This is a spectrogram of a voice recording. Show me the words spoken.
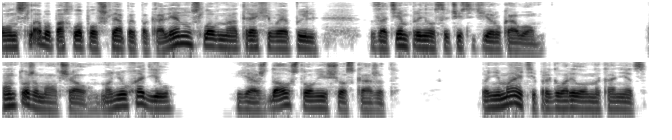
Он слабо похлопал шляпой по колену, словно отряхивая пыль, затем принялся чистить ее рукавом. Он тоже молчал, но не уходил. Я ждал, что он еще скажет. «Понимаете», — проговорил он наконец,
